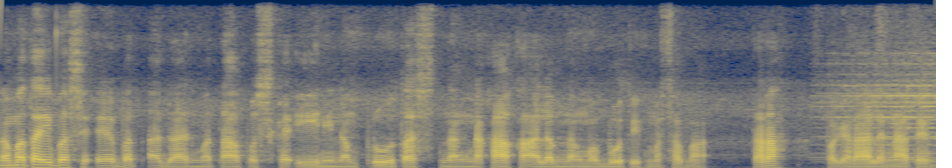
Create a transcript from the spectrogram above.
Namatay ba si Eva at Adan matapos kainin ng prutas ng nakakaalam ng mabuti at masama? Tara, pag-aralan natin.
